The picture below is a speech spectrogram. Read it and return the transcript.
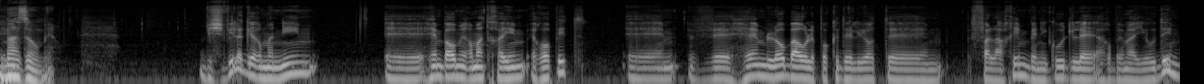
מה זה אומר? בשביל הגרמנים, הם באו מרמת חיים אירופית, והם לא באו לפה כדי להיות פלאחים, בניגוד להרבה מהיהודים,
